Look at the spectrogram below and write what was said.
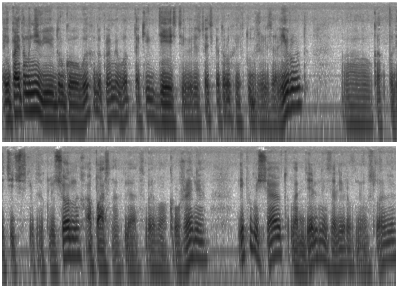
и поэтому не видят другого выхода, кроме вот таких действий, в результате которых их тут же изолируют, как политических заключенных, опасных для своего окружения – и помещают в отдельные изолированные условия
